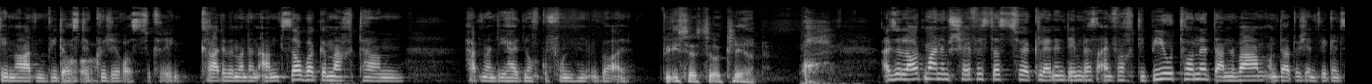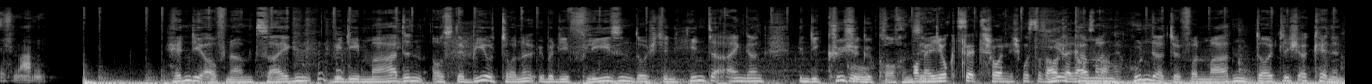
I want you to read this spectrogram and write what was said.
die Maden wieder aus der Küche rauszukriegen. Gerade wenn wir dann abends sauber gemacht haben, hat man die halt noch gefunden überall. Wie ist das zu erklären? Also laut meinem Chef ist das zu erklären, indem das einfach die Biotonne dann warm und dadurch entwickeln sich Maden. Handyaufnahmen zeigen, wie die Maden aus der Biotonne über die Fliesen durch den Hintereingang in die Küche gekrochen Oh, mir sind. juckt's jetzt schon. Ich muss das auch Hier kann man hunderte von Maden deutlich erkennen.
